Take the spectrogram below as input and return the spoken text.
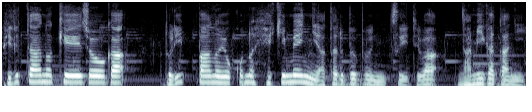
フィルターの形状がドリッパーの横の壁面に当たる部分については波形に。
